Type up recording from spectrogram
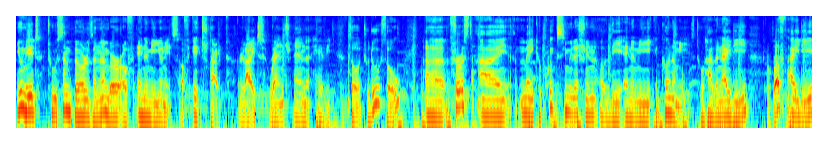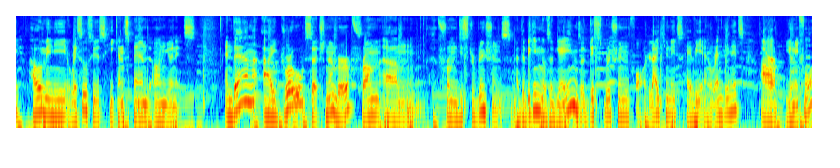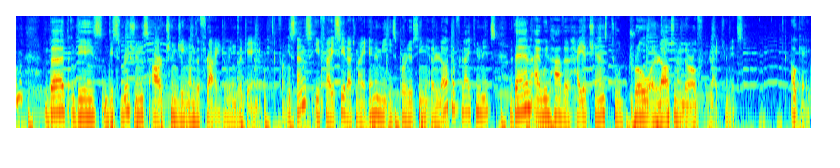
you need to sample the number of enemy units of each type, light, range and heavy. So to do so, uh, first I make a quick simulation of the enemy economies to have an idea, a rough idea, how many resources he can spend on units. And then I draw such number from um, from distributions. At the beginning of the game, the distribution for light units, heavy and range units are uniform, but these distributions are changing on the fly during the game. For instance, if I see that my enemy is producing a lot of light units, then I will have a higher chance to draw a large number of light units. Okay,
